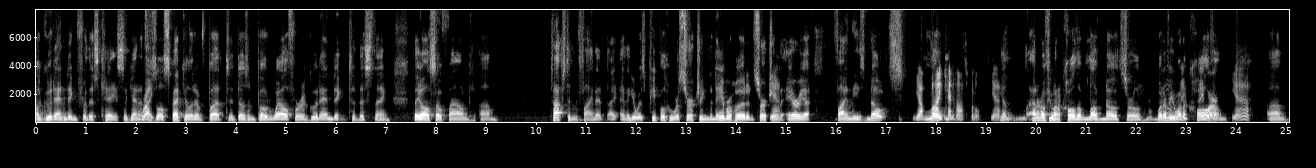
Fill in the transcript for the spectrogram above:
a good ending for this case. Again, it's Right. all speculative, but it doesn't bode well for a good ending to this thing. They also found um, cops didn't find it. I, I think it was people who were searching the neighborhood and searching Yeah. the area find these notes. Yep. Lo- Behind Kent Hospital. Yeah. Know, I don't know if you want to call them love notes or whatever you want They- to they call were. them. Yeah. Um,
